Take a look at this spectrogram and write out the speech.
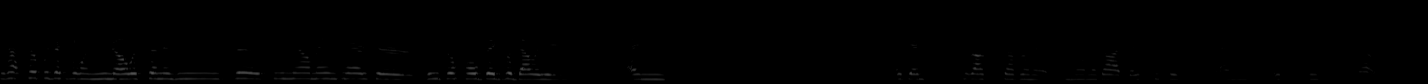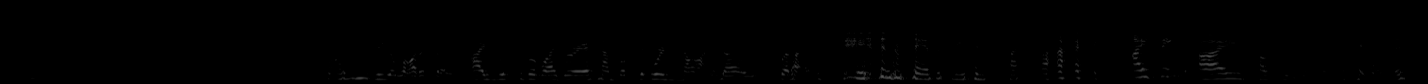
they got so predictable and you know it's going to be the female main character leads a whole big rebellion and against corrupt government and oh my god there's secrets and it just gross Yeah. so i didn't read a lot of those i went to the library i found books that were not those but i stayed in fantasy and sci-fi I think I probably was like, okay, well, this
